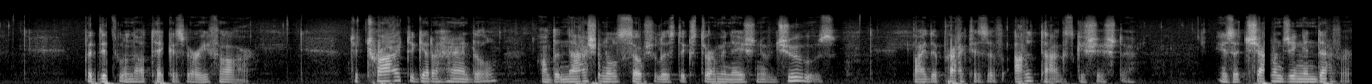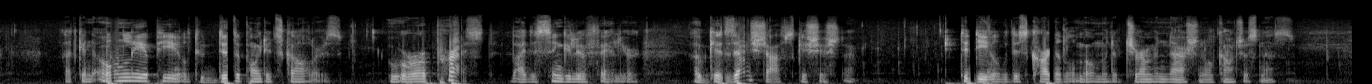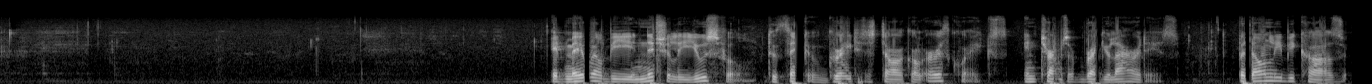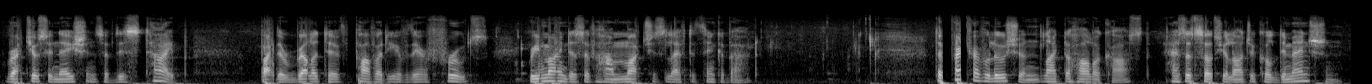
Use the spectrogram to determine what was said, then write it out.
but this will not take us very far. To try to get a handle on the National Socialist extermination of Jews by the practice of Alltagsgeschichte is a challenging endeavor that can only appeal to disappointed scholars who are oppressed by the singular failure of Gesellschaftsgeschichte to deal with this cardinal moment of German national consciousness. It may well be initially useful to think of great historical earthquakes in terms of regularities, but only because ratiocinations of this type, by the relative poverty of their fruits, remind us of how much is left to think about. The French Revolution, like the Holocaust, has a sociological dimension,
